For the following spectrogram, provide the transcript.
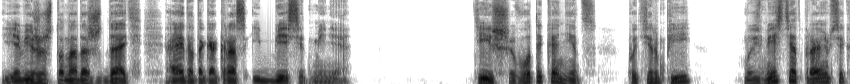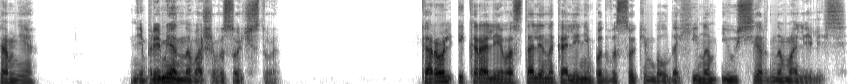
я вижу, что надо ждать, а это-то как раз и бесит меня. Тише, вот и конец. Потерпи, мы вместе отправимся ко мне. Непременно, ваше высочество. Король и королева стали на колени под высоким балдахином и усердно молились.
